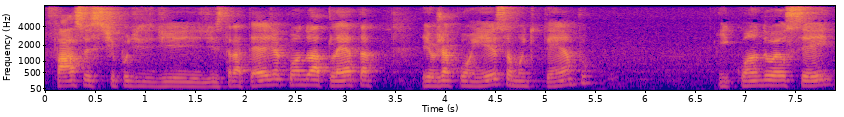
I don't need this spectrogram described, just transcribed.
faço esse tipo de, de, de estratégia quando o atleta eu já conheço há muito tempo e quando eu sei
